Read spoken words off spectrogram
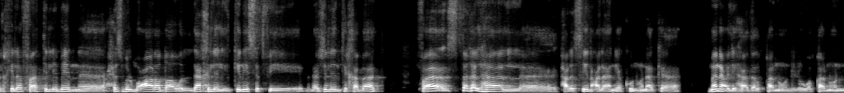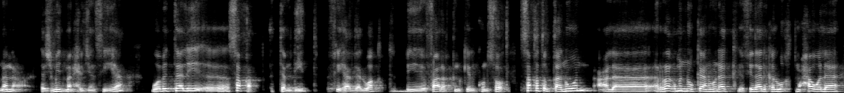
الخلافات اللي بين حزب المعارضة والداخل الكنيسة في من أجل الانتخابات. فاستغلها الحريصين على أن يكون هناك منع لهذا القانون اللي هو قانون منع تجميد منح الجنسية وبالتالي آه، سقط التمديد في هذا الوقت بفارق يمكن يكون صوت. سقط القانون على الرغم أنه كان هناك في ذلك الوقت محاولة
